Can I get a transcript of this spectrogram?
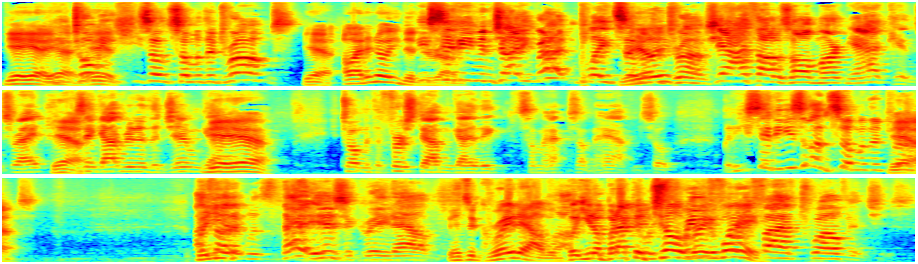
Yeah, yeah, And yeah, He told he me is. he's on some of the drums. Yeah. Oh, I didn't know you did. He the said even Johnny Rotten played some of the drums. Yeah, I thought it was all Martin Atkins, right? Yeah. 'Cause they got rid of the Jim guy. Yeah, yeah. He told me the first album guy they some something happened. So, but he said he's on some of the drums. Yeah. drums. I thought it was that is a great album. It's a great album, but you know, but I could tell right away. 345 12 inches.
